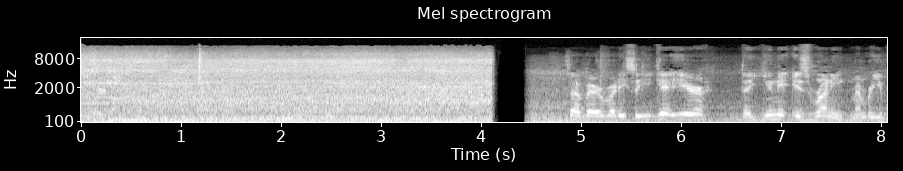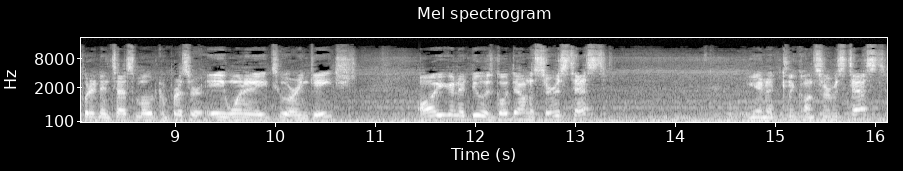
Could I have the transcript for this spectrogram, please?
A1 and A2 turned on. What's up everybody? So you get here, the unit is running. Remember you put it in test mode, compressor A1 and A2 are engaged. All you're gonna do is go down to service test. You're gonna click on service test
